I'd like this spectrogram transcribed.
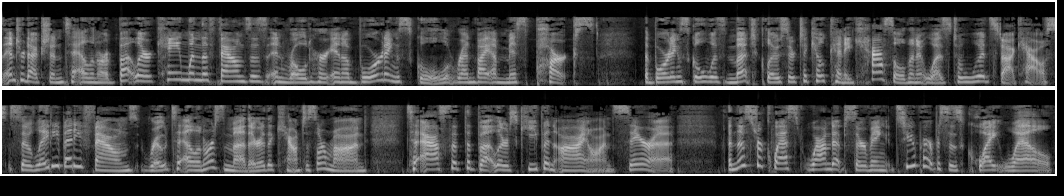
introduction to Eleanor Butler came when the Fowneses enrolled her in a boarding school run by a Miss Parks. The boarding school was much closer to Kilkenny Castle than it was to Woodstock House, so Lady Betty Fownes wrote to Eleanor's mother, the Countess Ormond, to ask that the Butlers keep an eye on Sarah. And this request wound up serving two purposes quite well.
